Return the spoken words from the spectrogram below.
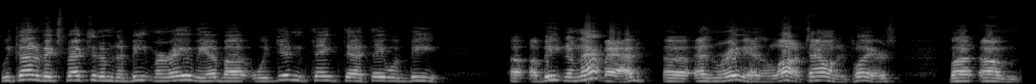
We kind of expected them to beat Moravia, but we didn't think that they would be uh, beating them that bad, uh, as Moravia has a lot of talented players. But um,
